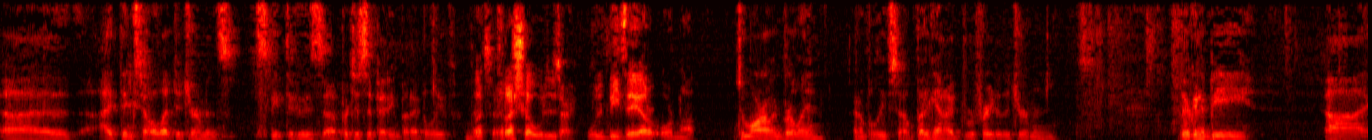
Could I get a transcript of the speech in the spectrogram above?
Uh, I think so. I'll let the Germans speak to who's uh, participating, but I believe. but that's. Russia will Sorry. will be there or not? Tomorrow in Berlin? I don't believe so. But again, I'd refer you to the German. They're going to be, uh,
